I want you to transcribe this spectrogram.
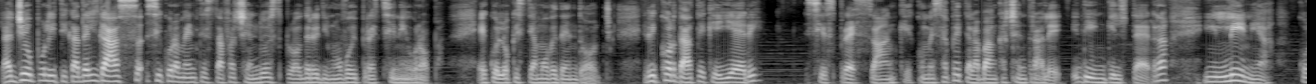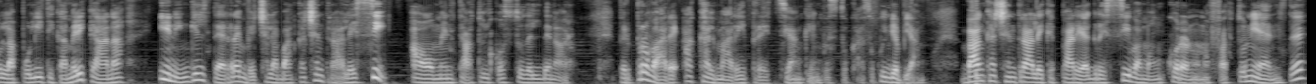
La geopolitica del gas sicuramente sta facendo esplodere di nuovo i prezzi in Europa, è quello che stiamo vedendo oggi. Ricordate che ieri si è espressa anche, come sapete, la Banca Centrale di Inghilterra, in linea con la politica americana, in Inghilterra invece la Banca Centrale sì ha aumentato il costo del denaro. Per provare a calmare i prezzi anche in questo caso. Quindi abbiamo banca centrale che pare aggressiva ma ancora non ha fatto niente,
